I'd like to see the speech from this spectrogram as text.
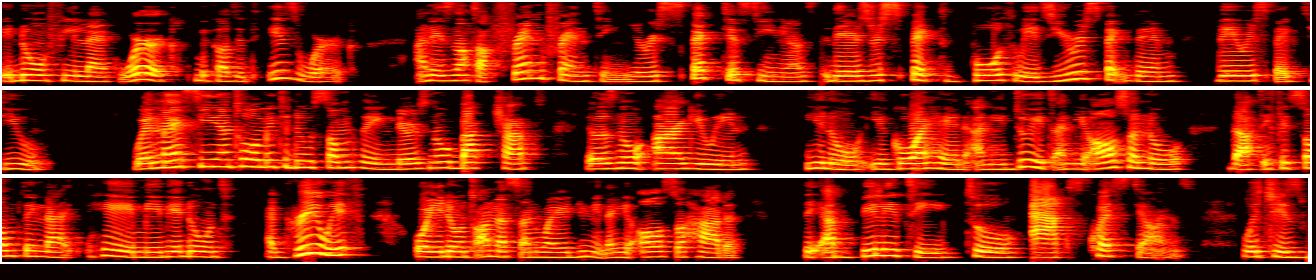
it don't feel like work because it is work. And it's not a friend friend thing. You respect your seniors. There's respect both ways. You respect them, they respect you. When my senior told me to do something, there's no back chat, there was no arguing. You know, you go ahead and you do it. And you also know that if it's something that, hey, maybe you don't agree with or you don't understand why you're doing it, that you also had the ability to ask questions, which is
